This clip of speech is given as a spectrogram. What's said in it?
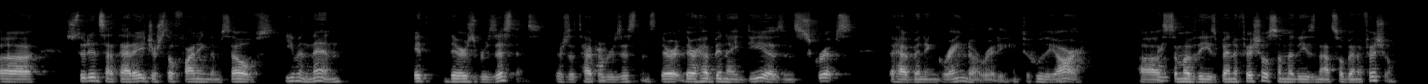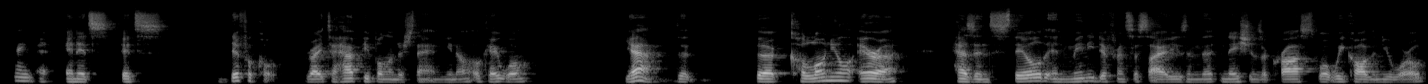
uh, students at that age are still finding themselves, even then, it there's resistance. There's a type of resistance. There there have been ideas and scripts that have been ingrained already into who they are. Uh, Right. Some of these beneficial, some of these not so beneficial, Right. And it's it's difficult, right, to have people understand. You know, okay, well, yeah, the the colonial era has instilled in many different societies and nations across what we call the New World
